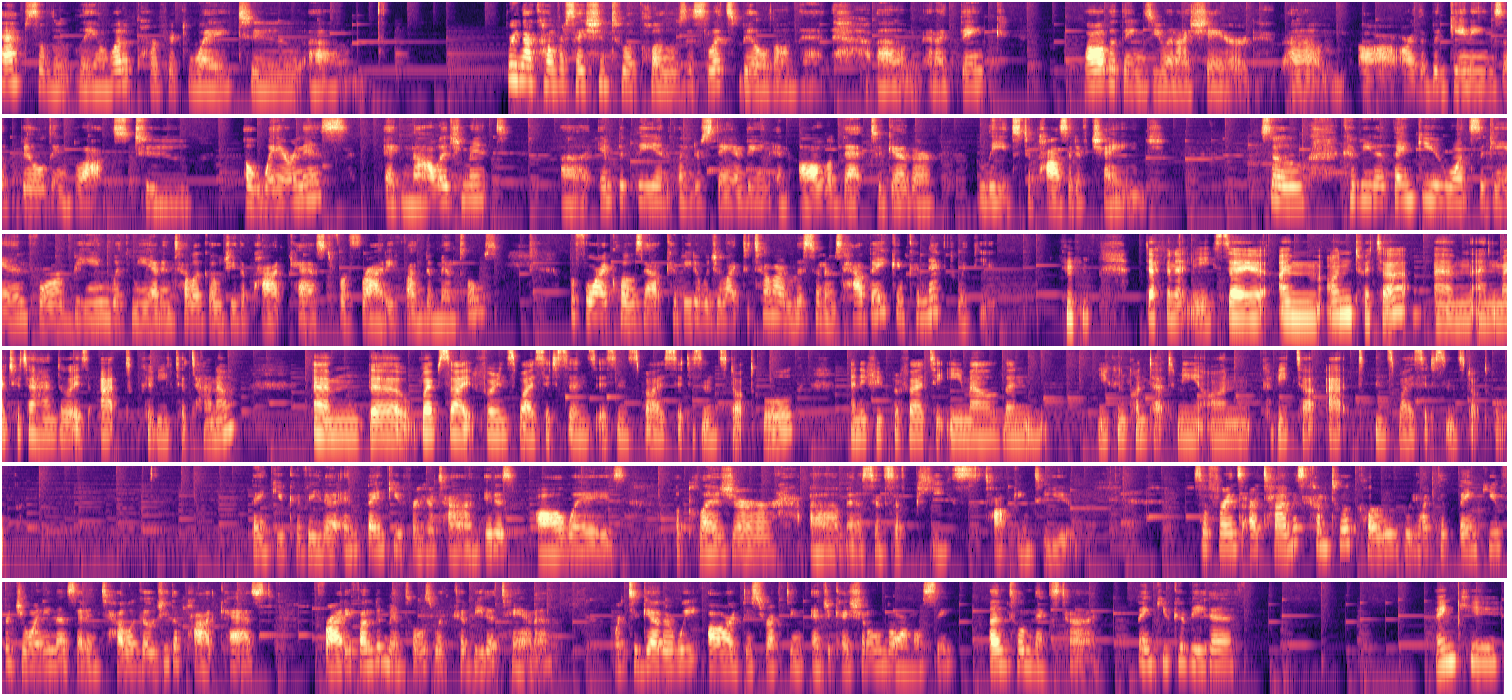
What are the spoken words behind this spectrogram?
Absolutely. And what a perfect way to um, bring our conversation to a close is let's build on that. Um, and I think all the things you and I shared um, are, are the beginnings of building blocks to awareness acknowledgement, uh, empathy, and understanding, and all of that together leads to positive change. So, Kavita, thank you once again for being with me at Intelligogy, the podcast for Friday Fundamentals. Before I close out, Kavita, would you like to tell our listeners how they can connect with you? Definitely. So I'm on Twitter, um, and my Twitter handle is at Kavita Tanna. Um, the website for Inspire Citizens is inspirecitizens.org. And if you'd prefer to email, then you can contact me on kavita at inspirecitizens.org. Thank you, Kavita, and thank you for your time. It is always a pleasure um, and a sense of peace talking to you. So, friends, our time has come to a close. We'd like to thank you for joining us at Intelligogy, the podcast, Friday Fundamentals with Kavita Tana, where together we are disrupting educational normalcy. Until next time, thank you, Kavita. Thank you.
